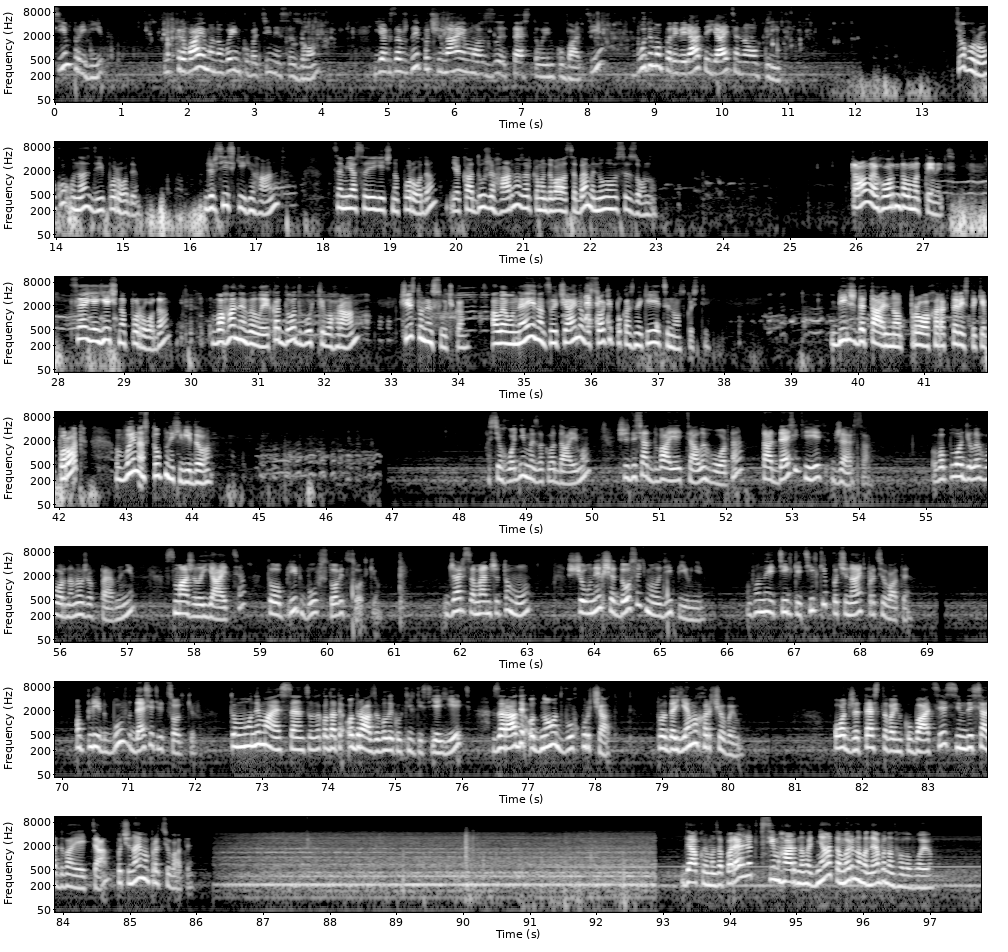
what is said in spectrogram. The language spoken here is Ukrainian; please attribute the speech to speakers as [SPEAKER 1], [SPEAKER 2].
[SPEAKER 1] Всім привіт! Відкриваємо новий інкубаційний сезон. Як завжди, починаємо з тестової інкубації. Будемо перевіряти яйця на опліт. Цього року у нас дві породи. Джерсійський гігант це м'ясо-яєчна порода, яка дуже гарно зарекомендувала себе минулого сезону. Та легорн далматинець. Це яєчна порода, вага невелика до 2 кг, чисто несучка, але у неї надзвичайно високі показники яйценоскості. Більш детально про характеристики пород в наступних відео. Сьогодні ми закладаємо 62 яйця легорна та 10 яєць джерса. В оплоді легорна ми вже впевнені. Смажили яйця, то опліт був 100%. Джерса менше тому, що у них ще досить молоді півні. Вони тільки-тільки починають працювати. Опліт був 10%. Тому немає сенсу закладати одразу велику кількість яєць заради одного-двох курчат. Продаємо харчовим. Отже, тестова інкубація 72 яйця. Починаємо працювати. Дякуємо за перегляд. Всім гарного дня та мирного неба над головою.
